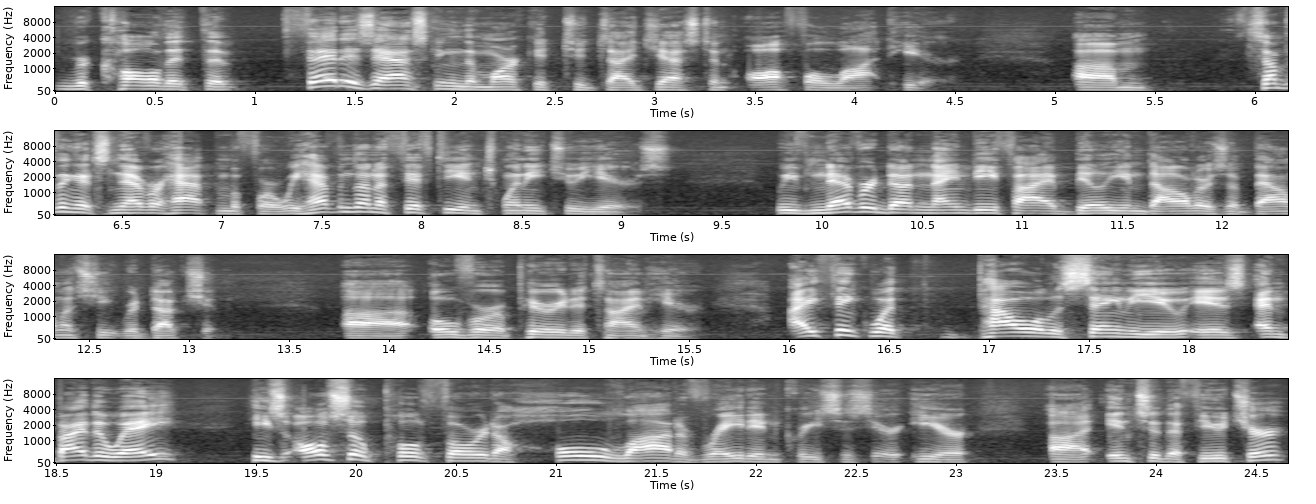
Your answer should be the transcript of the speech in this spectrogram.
recall that the Fed is asking the market to digest an awful lot here. Um, something that's never happened before. We haven't done a 50 in 22 years. We've never done $95 billion of balance sheet reduction uh, over a period of time here. I think what Powell is saying to you is, and by the way, he's also pulled forward a whole lot of rate increases here, here uh, into the future.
